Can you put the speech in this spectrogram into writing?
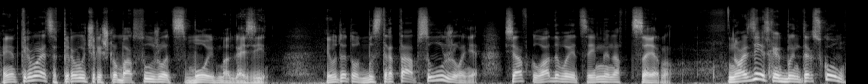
Они открываются в первую очередь, чтобы обслуживать свой магазин. И вот эта вот быстрота обслуживания вся вкладывается именно в цену. Ну а здесь как бы Интерском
